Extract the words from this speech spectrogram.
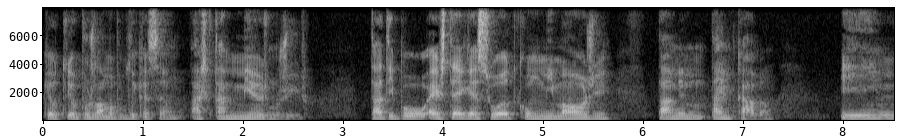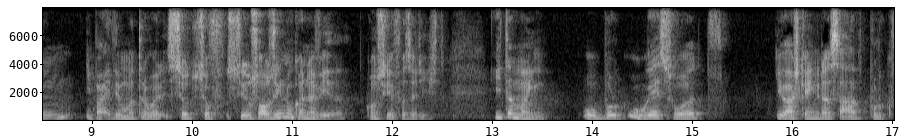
que eu, eu pus lá uma publicação. Acho que está mesmo giro. Está tipo hashtag SWOT com um emoji. Está mesmo. está impecável. E, e pá, deu uma trabalho. Se eu, se, eu, se eu sozinho nunca na vida conseguia fazer isto. E também o, o Guess What eu acho que é engraçado porque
